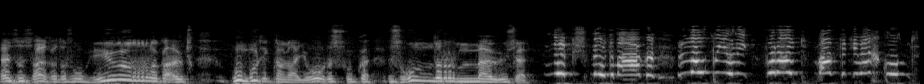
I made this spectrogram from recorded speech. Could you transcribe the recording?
en ze zagen er zo heerlijk uit. Hoe moet ik nou naar Joris zoeken, zonder muizen? Niks mee te maken, lopen jullie, vooruit, maak dat je wegkomt.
